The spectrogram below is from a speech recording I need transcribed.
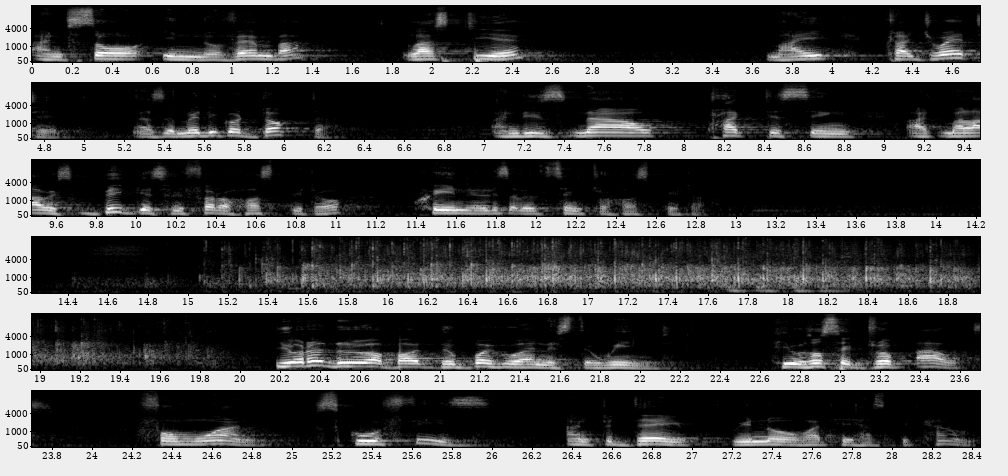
And so in November last year, Mike graduated as a medical doctor and is now practicing at Malawi's biggest referral hospital, Queen Elizabeth Central Hospital. You already know about the boy who harnessed the wind. He was also dropped out from one school fees, and today we know what he has become.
